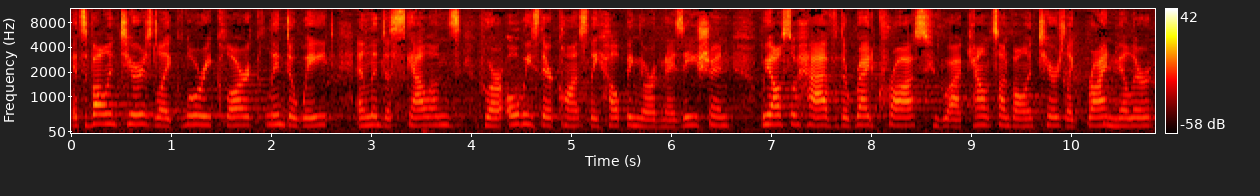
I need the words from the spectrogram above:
It's volunteers like Lori Clark, Linda Waite, and Linda Scallons, who are always there constantly helping the organization. We also have the Red Cross, who uh, counts on volunteers like Brian Miller,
